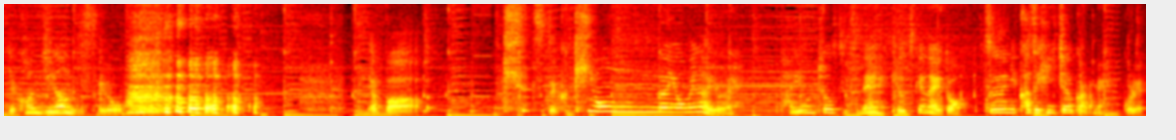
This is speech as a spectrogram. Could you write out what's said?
って感じなんですけど。やっぱ、季節というか気温が読めないよね。体温調節ね、気をつけないと。普通に風邪ひいちゃうからね、これ。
